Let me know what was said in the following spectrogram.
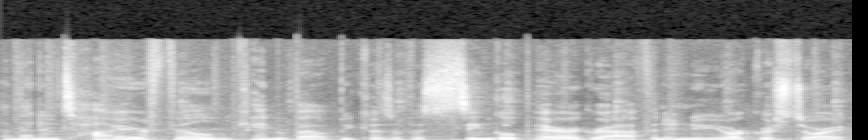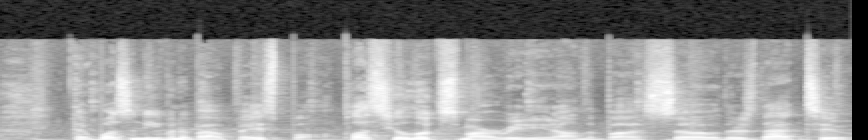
and that entire film came about because of a single paragraph in a New Yorker story that wasn't even about baseball. Plus, you'll look smart reading it on the bus, so there's that too.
